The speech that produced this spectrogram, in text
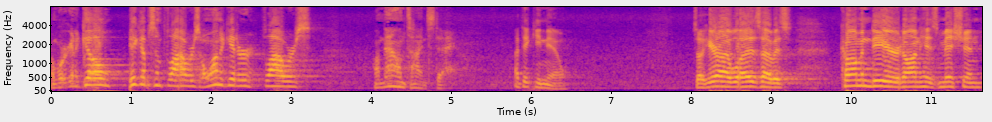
And we're going to go pick up some flowers. I want to get her flowers on Valentine's Day. I think he knew. So here I was, I was commandeered on his mission.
